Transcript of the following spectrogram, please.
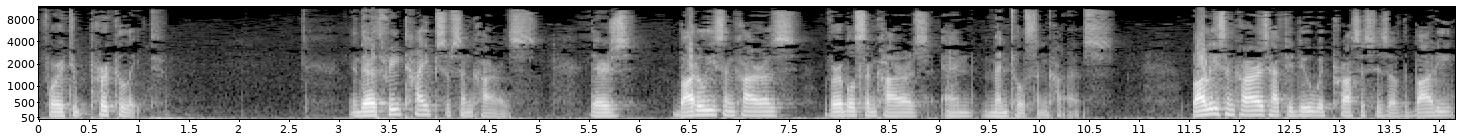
for it to percolate. And there are three types of sankharas. There's bodily sankharas, verbal sankharas, and mental sankharas. Bodily sankharas have to do with processes of the body,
